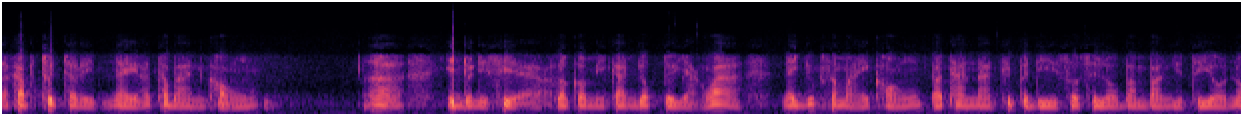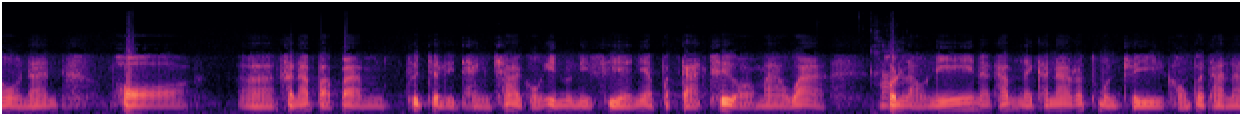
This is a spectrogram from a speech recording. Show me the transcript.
นะครับ ทุจริตในรัฐบาลของอาอินโดนีเซียแล้วก็มีการยกตัวอย่างว่าในยุคสมัยของประธานาธิบดีโซซิโลบัมบังยุตโยโนนั้น พออา คณะปราบปรามทุจริตแห่งชาติของอินโดนีเซียเนี่ยประกาศชื่อออกมาว่าค่ะคนเหล่านี้นะครับในคณะรัฐมนตรีของประธานา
